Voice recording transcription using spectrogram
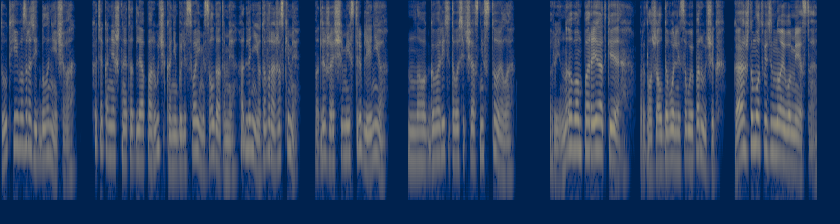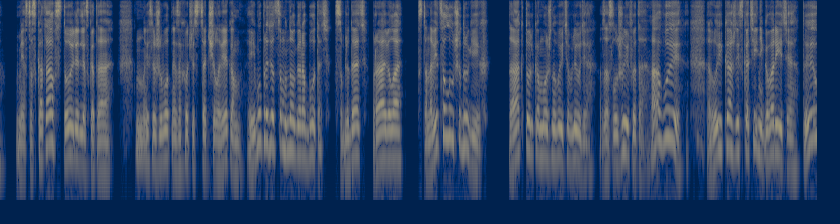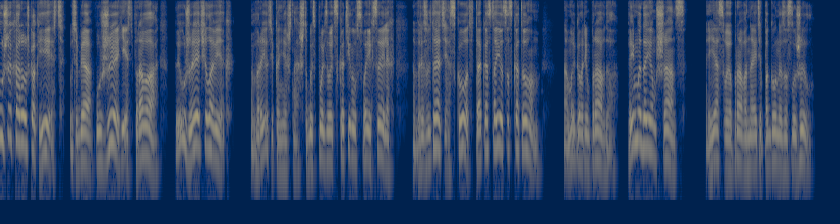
Тут ей возразить было нечего. Хотя, конечно, это для поручика они были своими солдатами, а для нее то вражескими, подлежащими истреблению. Но говорить этого сейчас не стоило. «При новом порядке», — продолжал довольный собой поручик, — «каждому отведено его место. Место скота в стойле для скота. Но если животное захочет стать человеком, ему придется много работать, соблюдать правила, становиться лучше других. Так только можно выйти в люди, заслужив это. А вы, вы каждой скотине говорите, ты уже хорош как есть, у тебя уже есть права, ты уже человек. Врете, конечно, чтобы использовать скотину в своих целях. В результате скот так и остается скотом. А мы говорим правду, и мы даем шанс. Я свое право на эти погоны заслужил».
